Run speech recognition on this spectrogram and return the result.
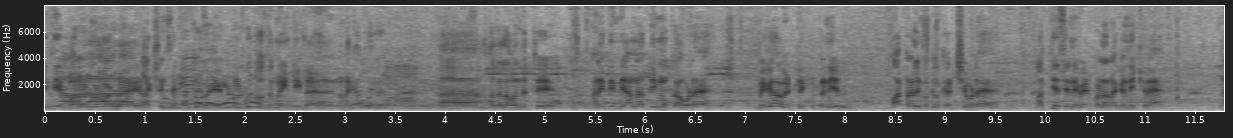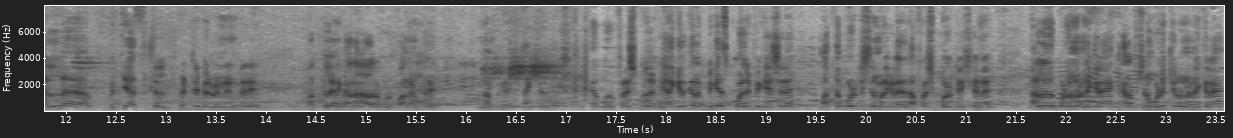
இந்திய பாராளுமன்ற எலெக்ஷன்ஸ் ஏப்ரல் டூ தௌசண்ட் நைன்டீனில் நடக்க போகுது அதில் வந்துட்டு அனைத்து இந்திய அதிமுகவோட மெகா வெற்றி கூட்டணியில் பாட்டாளி மக்கள் கட்சியோட மத்திய சேனை வேட்பாளராக நிற்கிறேன். நல்ல வித்தியாசத்தில் வெற்றி பெறுவேன் என்று மக்கள் எனக்கு அந்த ஆதரவு கொடுப்பாங்க என்று நம்புகிறேன் தேங்க்யூ ஒரு ஃப்ரெஷ் பிளட் எனக்கு இருக்கிற பிகஸ்ட் குவாலிஃபிகேஷன் மற்ற பொலிட்டிஷியன் மாதிரி கிடையாது. நான் ஃப்ரெஷ் பொலிட்டிஷியன் நல்லது பண்ணணும்னு நினைக்கிறேன். கரப்ஷன் ஒழிக்கணும்னு நினைக்கிறேன்.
